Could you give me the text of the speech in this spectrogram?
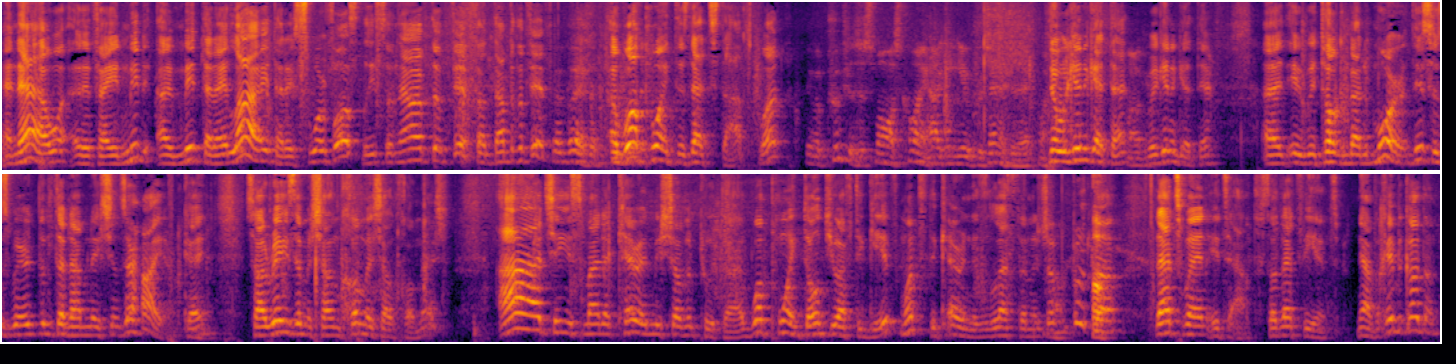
And now, if I admit, I admit that I lied, that I swore falsely. So now I have the fifth on top of the fifth. At what point does that stop? What? If a proof is the smallest coin, how can you give a percentage of that coin? No, we're going to get that. Okay. We're going to get there. Uh, we're talking about it more. This is where the denominations are higher. Okay, so I raise them mishalem chomesh al chomesh. Ad sheyismada keren mishavar pruta. At what point don't you have to give? Once the keren is less than a shavar pruta, Oh. that's when it's out. So that's the answer. Now, v'chei b'kodon.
